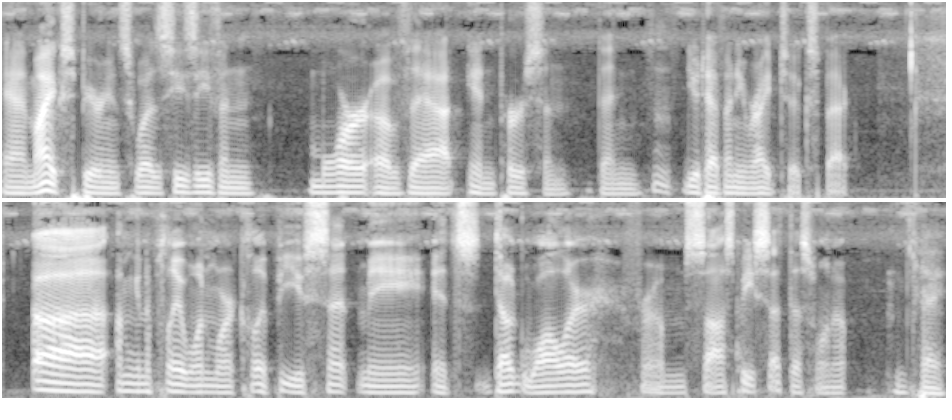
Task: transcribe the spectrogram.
and my experience was he's even more of that in person than you'd have any right to expect. Uh, I'm going to play one more clip you sent me. It's Doug Waller from Sosby. Set this one up. Okay.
